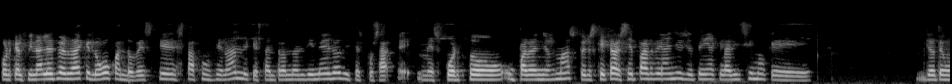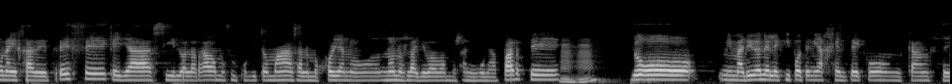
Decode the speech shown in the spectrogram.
porque al final es verdad que luego cuando ves que está funcionando y que está entrando el dinero, dices, pues ah, eh, me esfuerzo un par de años más, pero es que claro, ese par de años yo tenía clarísimo que yo tengo una hija de 13, que ya si lo alargábamos un poquito más, a lo mejor ya no, nos la llevábamos a ninguna parte. Luego mi marido en el equipo tenía gente con cáncer,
